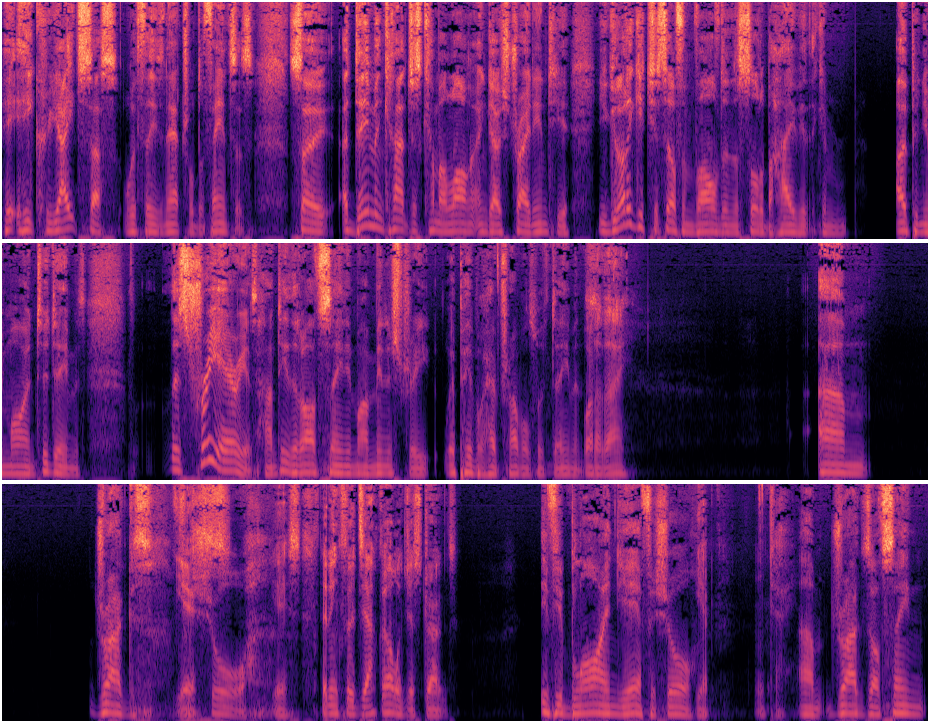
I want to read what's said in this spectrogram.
he, he creates us with these natural defenses. So a demon can't just come along and go straight into you. You got to get yourself involved in the sort of behavior that can open your mind to demons. There's three areas, Hunty, that I've seen in my ministry where people have troubles with demons. What are they? Drugs, for Yes. sure. Yes, that includes alcohol or just drugs. If you're blind, yeah, for sure. Yep. Okay. um, drugs. I've seen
